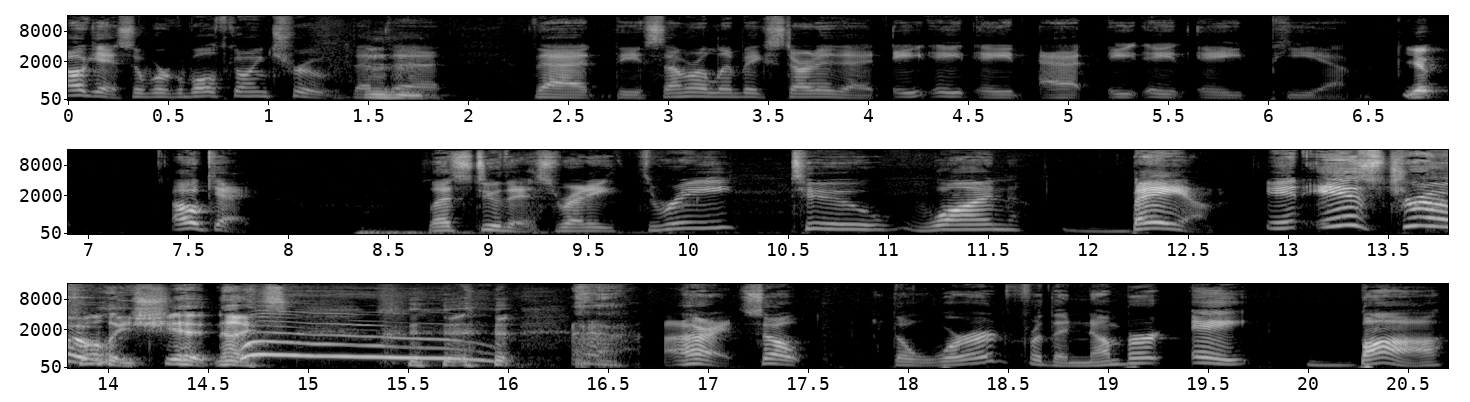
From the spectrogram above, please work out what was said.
Okay, so we're both going true that Mm-hmm. the that the Summer Olympics started at 888 at 888 p.m. Yep. Okay. Let's do this. Ready? Three, two, one, bam! It is true. Holy shit, nice. All right. So the word for the number eight, ba,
